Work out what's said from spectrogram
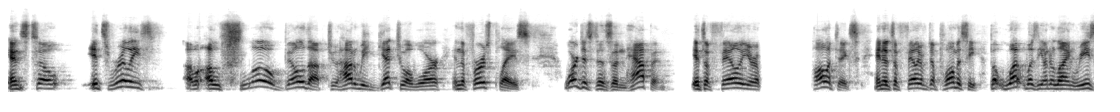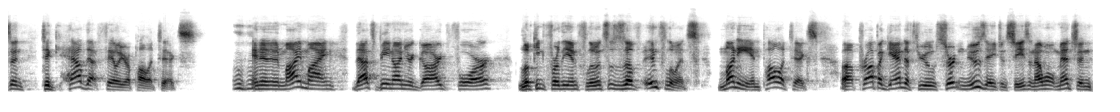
And so it's really a, a slow buildup to how do we get to a war in the first place. War just doesn't happen. It's a failure of politics and it's a failure of diplomacy. But what was the underlying reason to have that failure of politics? Mhm. And in my mind, that's being on your guard for looking for the influences of influence, money in politics, uh, propaganda through certain news agencies. And I won't mention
